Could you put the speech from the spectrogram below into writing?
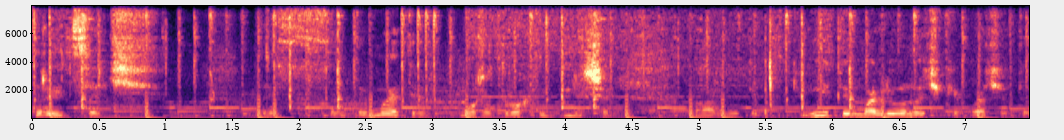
30 сантиметрів, може трохи більше. Гарні такі квіти, малюночки, бачите,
